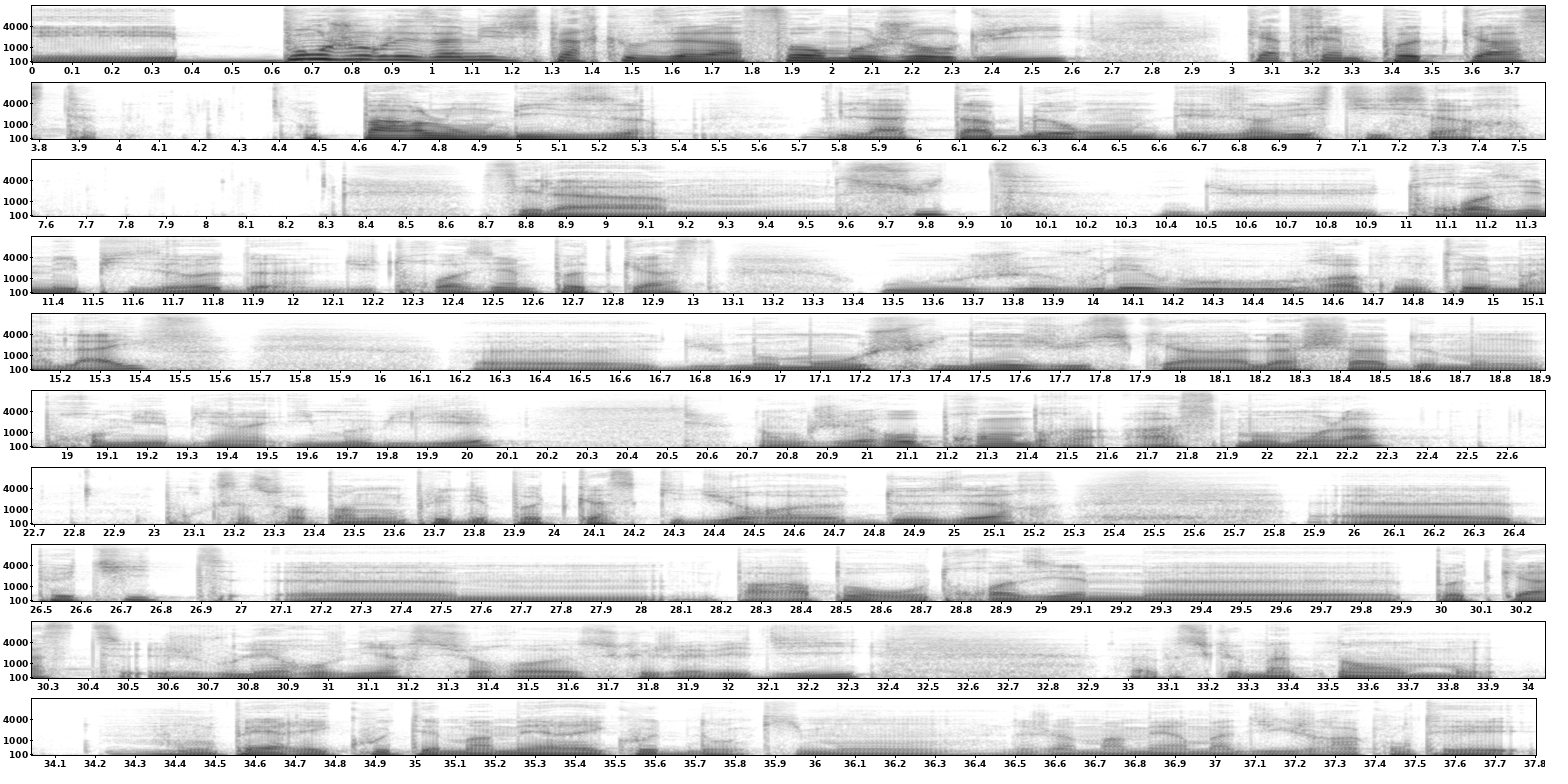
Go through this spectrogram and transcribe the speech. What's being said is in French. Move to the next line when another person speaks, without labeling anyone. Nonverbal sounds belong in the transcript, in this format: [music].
Et bonjour les amis, j'espère que vous avez la forme aujourd'hui. Quatrième podcast, Parlons Bise, la table ronde des investisseurs. C'est la hum, suite du troisième épisode, du troisième podcast, où je voulais vous raconter ma life, euh, du moment où je suis né jusqu'à l'achat de mon premier bien immobilier. Donc je vais reprendre à ce moment-là, pour que ce ne soit pas non plus des podcasts qui durent euh, deux heures. Euh, petite, euh, par rapport au troisième euh, podcast, je voulais revenir sur ce que j'avais dit, parce que maintenant, mon père écoute et ma mère écoute, donc ils m'ont déjà ma mère m'a dit que je racontais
